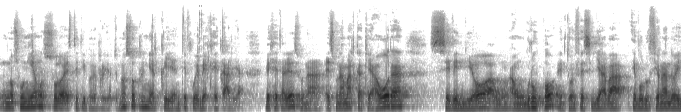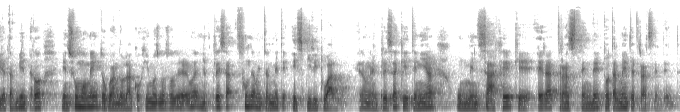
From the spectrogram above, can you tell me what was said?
nos uníamos solo a este tipo de proyectos. Nuestro primer cliente fue Vegetalia. Vegetalia es una, es una marca que ahora se vendió a un, a un, grupo, entonces ya va evolucionando ella también, pero en su momento cuando la cogimos nosotros era una empresa fundamentalmente espiritual, era una empresa que tenía un mensaje que era trascendente, totalmente trascendente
